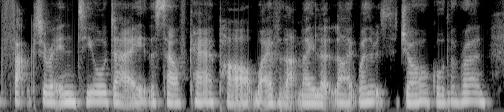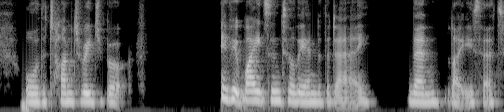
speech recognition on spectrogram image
factor it into your day, the self care part, whatever that may look like, whether it's the jog or the run or the time to read your book. If it waits until the end of the day, then, like you said,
